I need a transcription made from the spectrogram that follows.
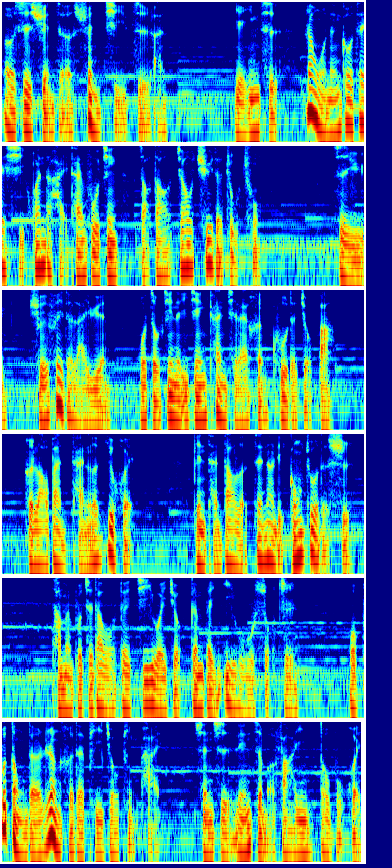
而是选择顺其自然，也因此让我能够在喜欢的海滩附近找到郊区的住处。至于学费的来源，我走进了一间看起来很酷的酒吧，和老板谈了一会。便谈到了在那里工作的事。他们不知道我对鸡尾酒根本一无所知，我不懂得任何的啤酒品牌，甚至连怎么发音都不会。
